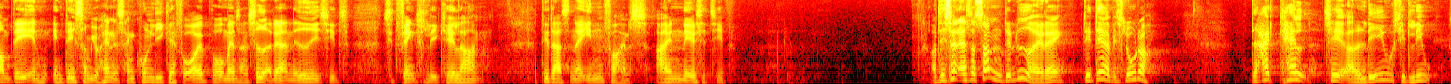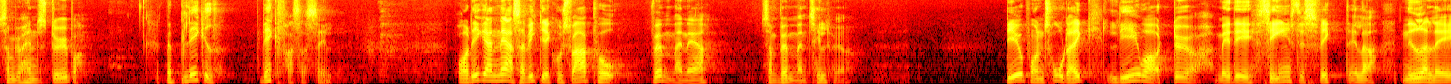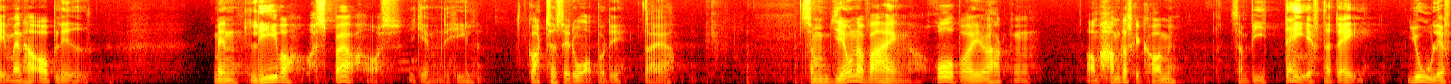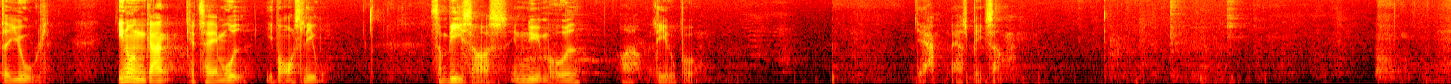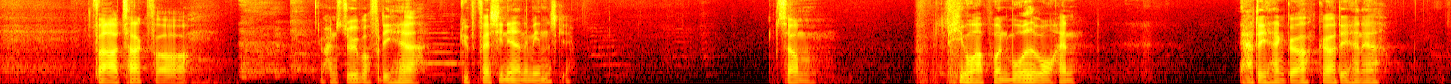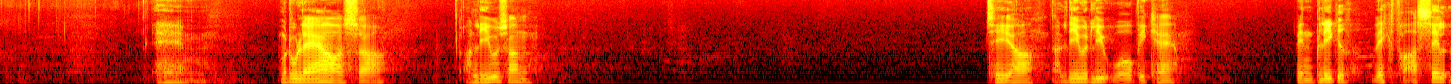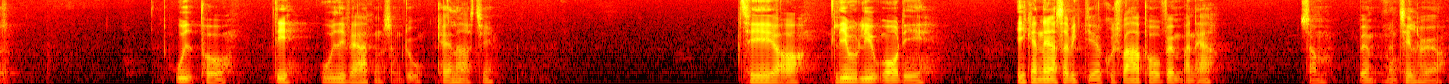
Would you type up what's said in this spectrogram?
om det, end, end det, som Johannes han kun lige kan få øje på, mens han sidder dernede i sit, sit fængsel i kælderen. Det, der sådan er inden for hans egen næsetip. Og det er sådan, altså sådan, det lyder i dag. Det er der, vi slutter. Der er et kald til at leve sit liv som Johannes døber. Med blikket væk fra sig selv. Hvor det ikke er nær så vigtigt at kunne svare på, hvem man er, som hvem man tilhører. Leve på en tro, der ikke lever og dør med det seneste svigt eller nederlag, man har oplevet. Men lever og spørger os igennem det hele. Godt til at sætte ord på det, der er. Som jævner vejen, råber i ørkenen om ham, der skal komme. Som vi dag efter dag, jul efter jul, endnu en gang kan tage imod i vores liv. Som viser os en ny måde at leve på. Ja, lad os bede sammen. Far, tak for Johannes Døber, for det her dybt fascinerende menneske, som lever på en måde, hvor han er det, han gør, gør det, han er. Øhm, må du lære os at, at leve sådan. Til at, at leve et liv, hvor vi kan vende blikket væk fra os selv ud på det ude i verden, som du kalder os til. Til at leve et liv, hvor det ikke er nær så vigtigt at kunne svare på, hvem man er, som hvem man tilhører.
